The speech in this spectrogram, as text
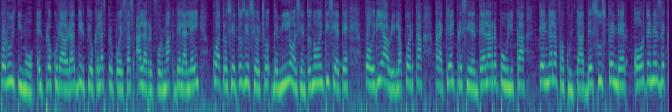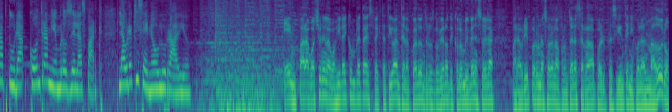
Por último, el procurador advirtió que las propuestas a la reforma de la ley 418 de 1997 podría abrir la puerta para que el presidente de la República tenga la facultad de suspender órdenes de captura contra miembros de las FARC. Laura Quiseno, Blue Radio. En Paraguachón, en La Guajira, hay completa expectativa ante el acuerdo entre los gobiernos de Colombia y Venezuela para abrir por una sola la frontera cerrada por el presidente Nicolás Maduro.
